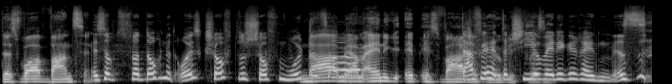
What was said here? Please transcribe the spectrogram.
Das war Wahnsinn. Es habt zwar doch nicht alles geschafft, was schaffen wolltet, Nein, wir haben einige, äh, es war dafür hätte Gio gewesen. weniger reden müssen.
